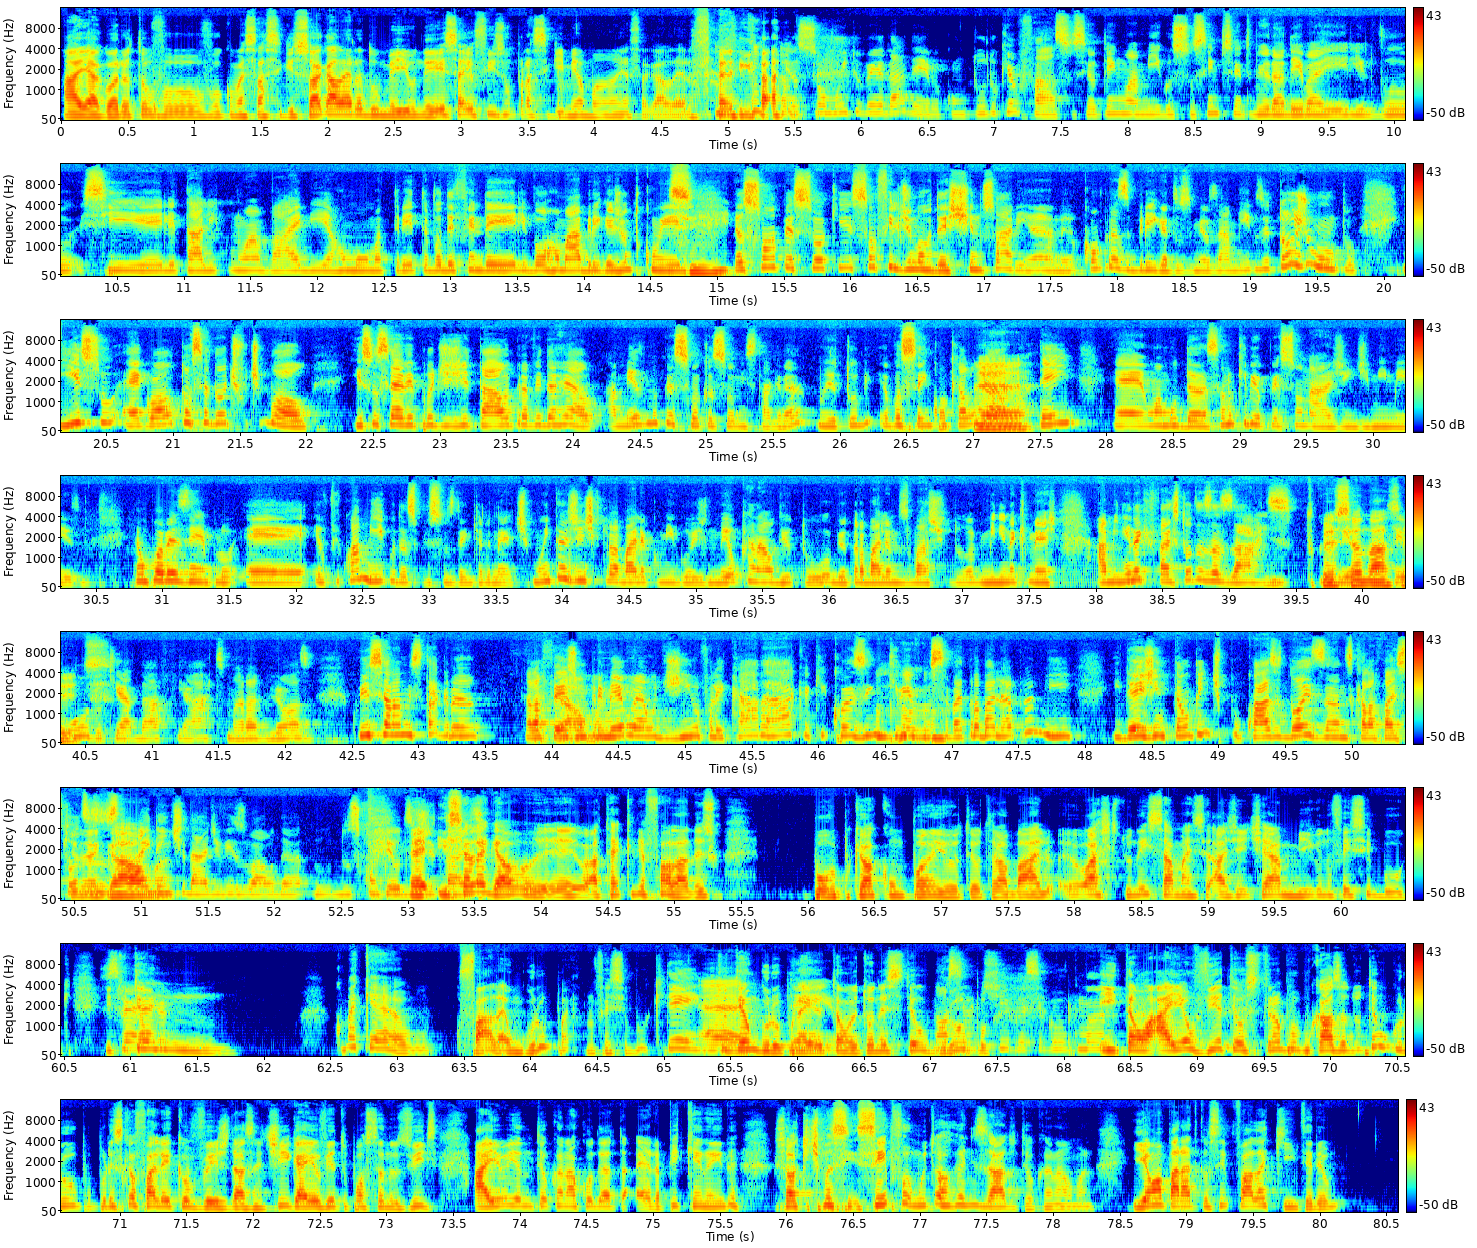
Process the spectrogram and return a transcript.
Aí agora eu tô, vou, vou começar a seguir só a galera do meio nesse. Aí eu fiz um pra seguir minha mãe, essa galera, tá ligado? Eu sou muito verdadeiro com tudo que eu faço. Se eu tenho um amigo, eu sou 100% verdadeiro a ele. Vou, se ele tá ali numa vibe e arrumou uma treta, eu vou defender ele, vou arrumar a briga junto com ele. Sim. Eu sou uma pessoa que sou filho de nordestino, sou ariano. Eu compro as brigas dos meus amigos e tô junto. Isso é igual ao torcedor de futebol. Isso serve pro digital e pra vida real. A mesma pessoa que eu sou no Instagram, no YouTube, eu vou ser em qualquer lugar. É. Não tem é, uma mudança. Eu não crio o personagem de mim mesmo. Então, por exemplo, é, eu fico amigo das pessoas da internet. Muita gente que trabalha comigo hoje no meu canal do YouTube, eu trabalho nos bastidores, menina que mexe. A menina que faz todas as artes Tu conheceu nas conteúdo, redes. que é a Daf Artes, maravilhosa. Conheci ela no Instagram. Ela Legal, fez um mano. primeiro Eldinho, eu falei, caraca, que coisa incrível, você vai trabalhar pra mim. E desde então tem, tipo, quase dois anos que ela faz toda a identidade visual da- do- dos conteúdos É, digitais. isso é legal. Eu até queria falar disso. Porra, porque eu acompanho o teu trabalho. Eu acho que tu nem sabe, mas a gente é amigo no Facebook. E tu tem Sério? um. Como é que é? Fala, é um grupo é, no Facebook? Tem. É. Tu tem um grupo, né? tenho. Então, eu tô nesse teu Nossa, grupo. antigo esse grupo, mano. Então, aí eu via teus trampos por causa do teu grupo. Por isso que eu falei que eu vejo das antigas. Aí eu via tu postando os vídeos. Aí eu ia no teu canal quando eu era pequeno ainda. Só que, tipo assim, sempre foi muito organizado o teu canal, mano. E é uma parada que eu sempre falo aqui, entendeu?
